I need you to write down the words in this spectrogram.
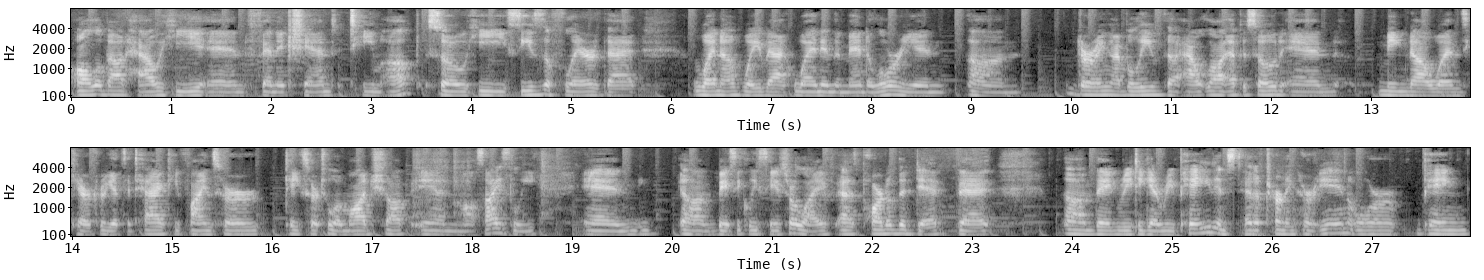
all about how he and Fennec Shand team up. So he sees the flare that went up way back when in the Mandalorian um, during, I believe, the Outlaw episode, and Ming Na Wen's character gets attacked. He finds her takes her to a mod shop in Mos Eisley and um, basically saves her life as part of the debt that um, they agree to get repaid instead of turning her in or paying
